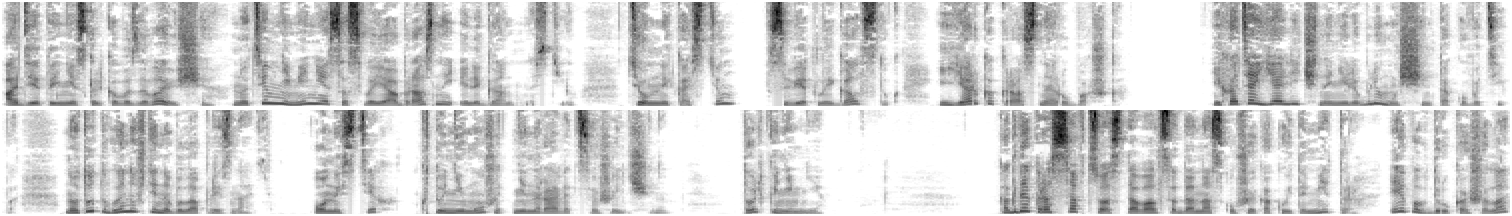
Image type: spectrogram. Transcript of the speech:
одетый несколько вызывающе, но тем не менее со своеобразной элегантностью. Темный костюм, светлый галстук и ярко-красная рубашка. И хотя я лично не люблю мужчин такого типа, но тут вынуждена была признать, он из тех, кто не может не нравиться женщинам. Только не мне. Когда красавцу оставался до нас уже какой-то метр, Эва вдруг ожила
